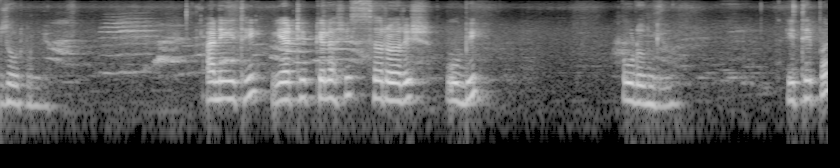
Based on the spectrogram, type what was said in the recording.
जोडून घेऊ. आणि इथे या ठिपक्याला अशी सरळ रेष उभी उडून घेऊ. इथे पण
